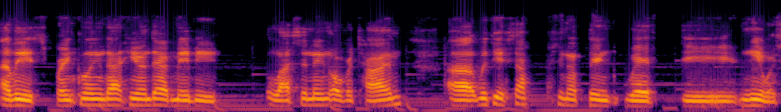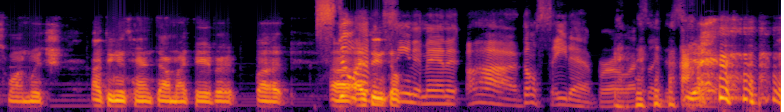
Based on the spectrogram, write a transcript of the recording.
at least sprinkling that here and there, maybe lessening over time, uh, with the exception of thing with the newest one, which I think is hands down my favorite. But Still I haven't seen it, man. It, ah, don't say that, bro. I still need to see yeah,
